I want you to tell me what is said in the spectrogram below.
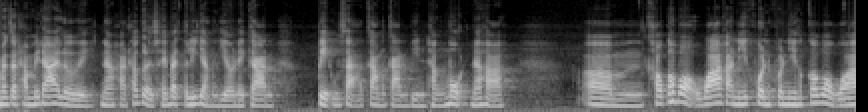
มันจะทำไม่ได้เลยนะคะ ถ้าเกิดใช้แบตเตอรี่อย่างเดียวในการเปลี่ยนอุตสาหกรรมการบินทั้งหมดนะคะ เขาก็บอกว่าคันนี้คนคนนี้เขาก็บอกว่า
